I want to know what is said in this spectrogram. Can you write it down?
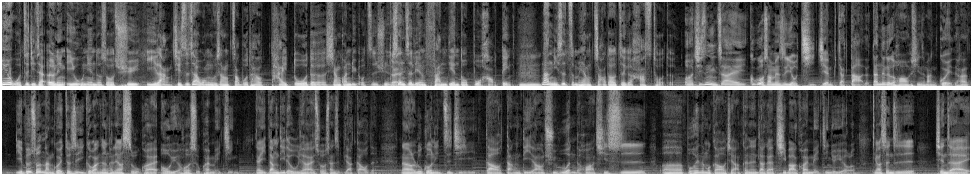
因为我自己在二零一五年的时候去伊朗，其实在网络上找不到太多的相关旅游资讯，甚至连饭店都不好订。嗯，那你是怎么样找到这个 hostel 的？呃，其实你在 Google 上面是有几间比较大的，但那个的话其实蛮贵的。它也不是说蛮贵，就是一个晚上可能要十五块欧元或者十五块美金。那以当地的物价来说，算是比较高的。那如果你自己到当地然后去问的话，其实呃不会那么高价，可能大概七八块美金就有了。那甚至现在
